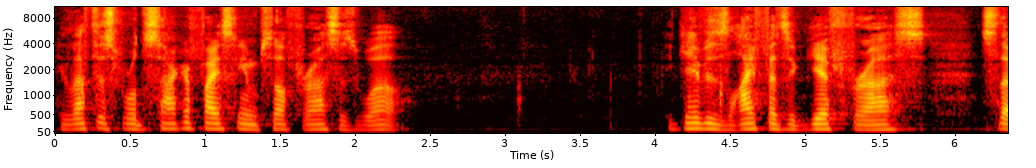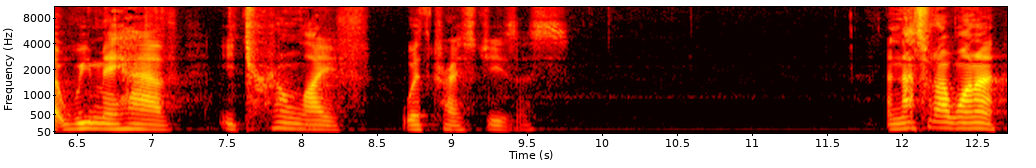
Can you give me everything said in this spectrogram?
He left this world sacrificing Himself for us as well. He gave his life as a gift for us so that we may have eternal life with Christ Jesus. And that's what I want to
